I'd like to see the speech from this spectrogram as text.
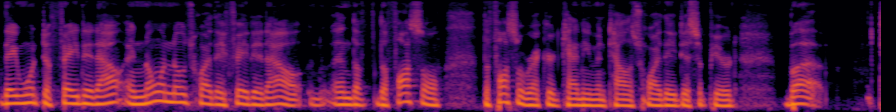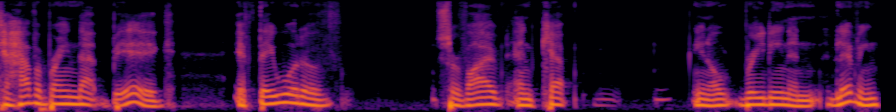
they want to fade it out, and no one knows why they faded out, and the the fossil the fossil record can't even tell us why they disappeared. But to have a brain that big, if they would have survived and kept, you know, breeding and living,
